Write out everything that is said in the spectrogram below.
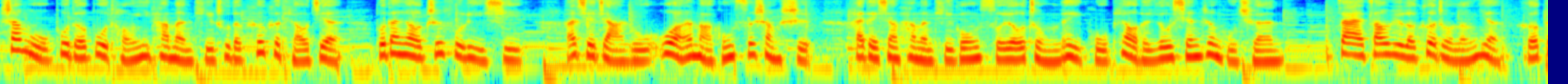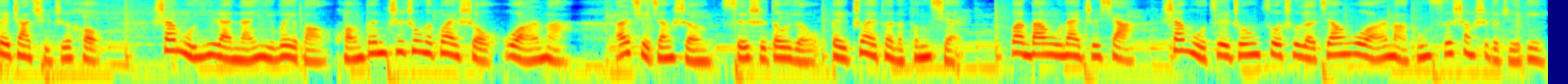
山姆不得不同意他们提出的苛刻条件，不但要支付利息，而且假如沃尔玛公司上市，还得向他们提供所有种类股票的优先认股权。在遭遇了各种冷眼和被榨取之后，山姆依然难以喂饱狂奔之中的怪兽沃尔玛，而且缰绳随时都有被拽断的风险。万般无奈之下，山姆最终做出了将沃尔玛公司上市的决定。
